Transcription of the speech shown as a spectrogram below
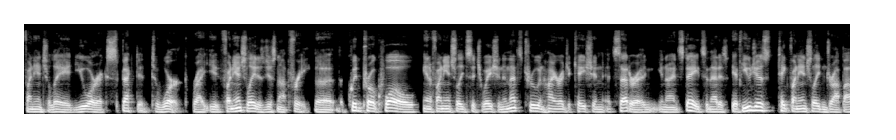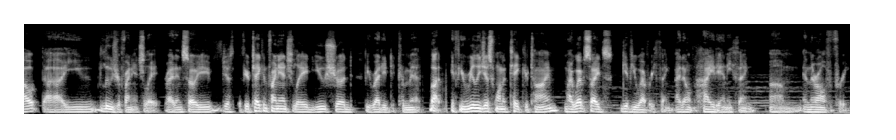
financial aid, you are expected to work, right? You, financial aid is just not free. The the quid pro quo in a financial aid situation, and that's true in higher education, et cetera, in the United States, and that is if you just take financial aid and drop out, uh, you lose your financial aid, right? And so you just if you're taking financial aid, you should be ready to commit. But if you really just want to take your time, my websites give you everything. I don't hide anything um, and they're all for free.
